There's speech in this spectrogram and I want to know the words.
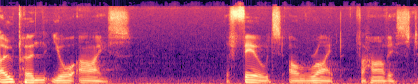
Open your eyes. The fields are ripe for harvest.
